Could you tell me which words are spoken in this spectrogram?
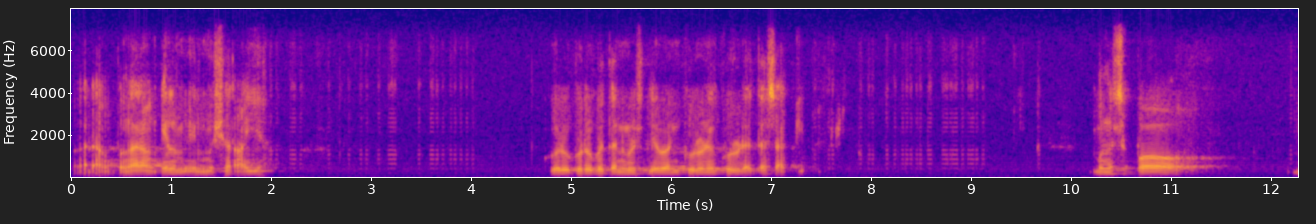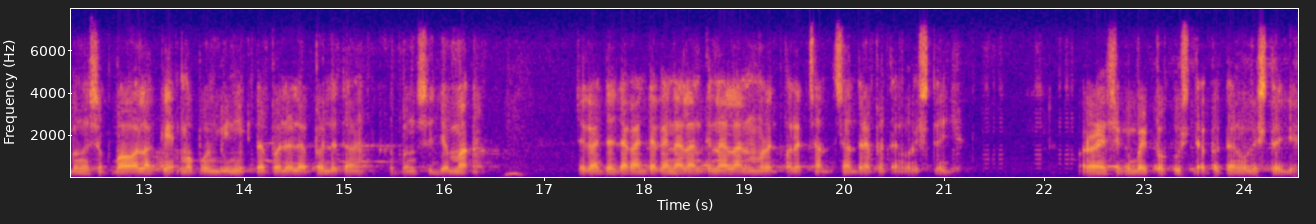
pengarang-pengarang ilmu-ilmu syar'iyah. Guru-guru petan gustiawan guru-guru data sakit. Mengesepo mengesepo laki maupun bini dapat lepas datang ke bangsa jemaah. Jangan jangan kenalan kenalan murid murid santri dapat nulis saja orang yang sekembali fokus dapat nulis saja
